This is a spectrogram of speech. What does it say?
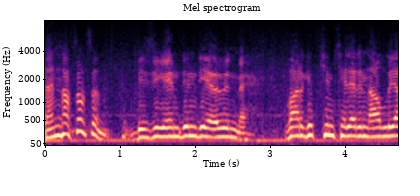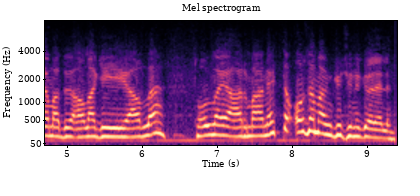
Sen nasılsın? Bizi yendin diye övünme. Var git kimselerin avlayamadığı alageyiği avla, Tolunay'a armağan et de o zaman gücünü görelim.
